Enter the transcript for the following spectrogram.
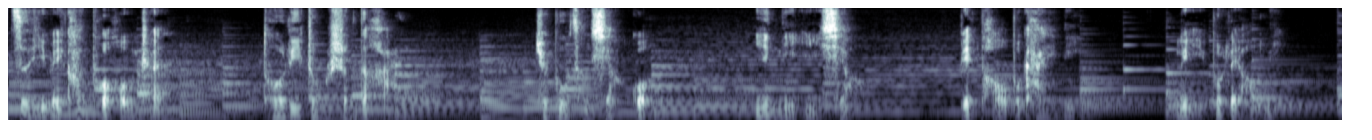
自以为看破红尘，脱离众生的海，却不曾想过，因你一笑，便逃不开你，离不了你。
